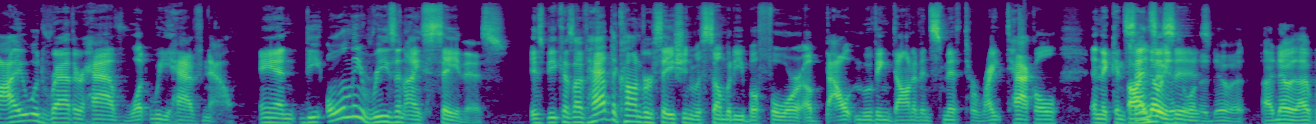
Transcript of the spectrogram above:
I would rather have what we have now. And the only reason I say this is because I've had the conversation with somebody before about moving Donovan Smith to right tackle, and the oh, I consensus know he doesn't want is to do it. I know that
